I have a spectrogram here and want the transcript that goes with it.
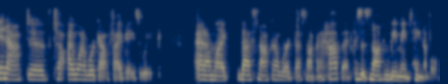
inactive to I want to work out five days a week and I'm like, that's not going to work. That's not going to happen because it's not going to be maintainable.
